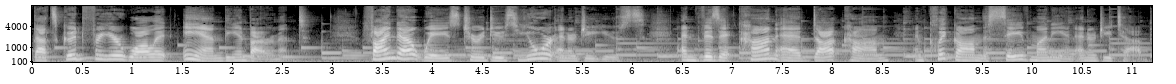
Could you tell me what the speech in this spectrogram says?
That's good for your wallet and the environment. Find out ways to reduce your energy use and visit coned.com and click on the Save Money and Energy tab.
